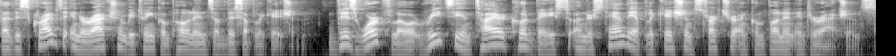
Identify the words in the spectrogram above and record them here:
that describes the interaction between components of this application. This workflow reads the entire codebase to understand the application structure and component interactions.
